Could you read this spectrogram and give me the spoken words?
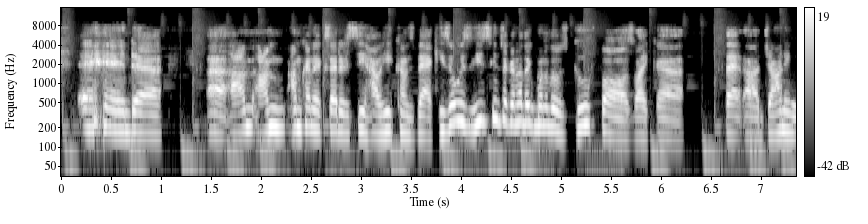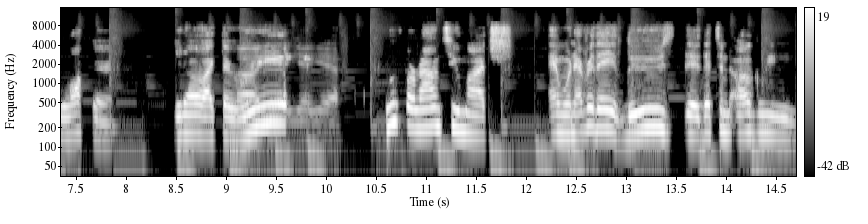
and uh, uh, I'm I'm I'm kind of excited to see how he comes back. He's always he seems like another one of those goofballs like uh, that uh, Johnny Walker. You know, like they Uh, really yeah, yeah, yeah. goof around too much, and whenever they lose, eh, that's an ugly,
